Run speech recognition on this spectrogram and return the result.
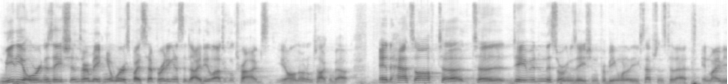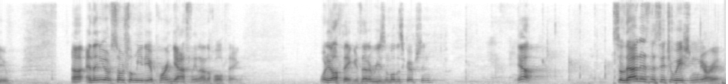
Media organizations are making it worse by separating us into ideological tribes. You all know what I'm talking about. And hats off to, to David and this organization for being one of the exceptions to that, in my view. Uh, and then you have social media pouring gasoline on the whole thing. What do y'all think? Is that a reasonable description? Yeah. So that is the situation we are in.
